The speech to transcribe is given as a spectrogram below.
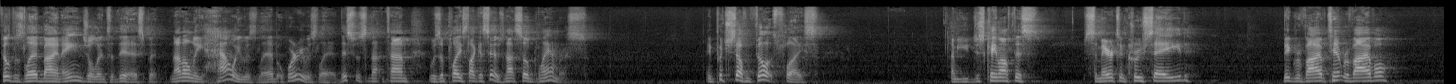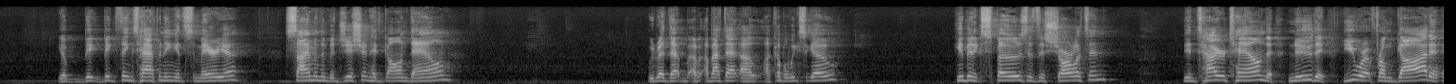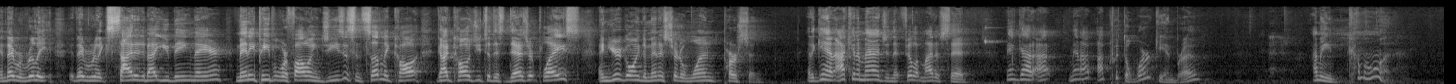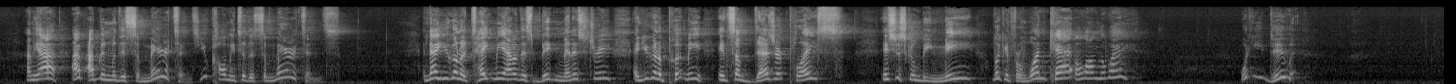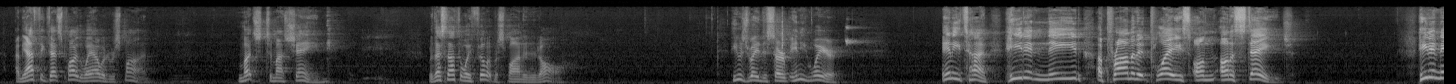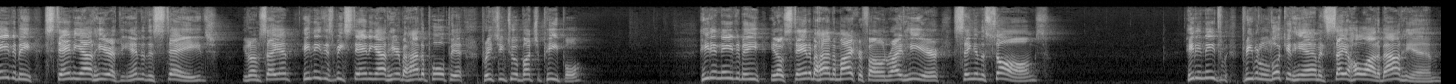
Philip was led by an angel into this, but not only how he was led, but where he was led. This was not time, it was a place, like I said, it was not so glamorous. I mean, put yourself in Philip's place. I mean, you just came off this Samaritan crusade, big revival, tent revival. You have big, big things happening in Samaria. Simon the magician had gone down. We read that about that uh, a couple weeks ago. He had been exposed as this charlatan the entire town that knew that you were from God and, they were really they were really excited about you being there. Many people were following Jesus and suddenly call, God calls you to this desert place and you're going to minister to one person And again, I can imagine that Philip might have said, Man, God, I, man, I, I put the work in, bro. I mean, come on. I mean, I, I, have been with the Samaritans. You called me to the Samaritans. And now you're going to take me out of this big ministry and you're going to put me in some desert place? It's just going to be me looking for one cat along the way? What are you doing? I mean, I think that's probably the way I would respond, much to my shame. But that's not the way Philip responded at all. He was ready to serve anywhere, anytime. He didn't need a prominent place on, on a stage. He didn't need to be standing out here at the end of the stage. You know what I'm saying? He needed to be standing out here behind a pulpit preaching to a bunch of people. He didn't need to be, you know, standing behind the microphone right here singing the songs. He didn't need people to look at him and say a whole lot about him.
